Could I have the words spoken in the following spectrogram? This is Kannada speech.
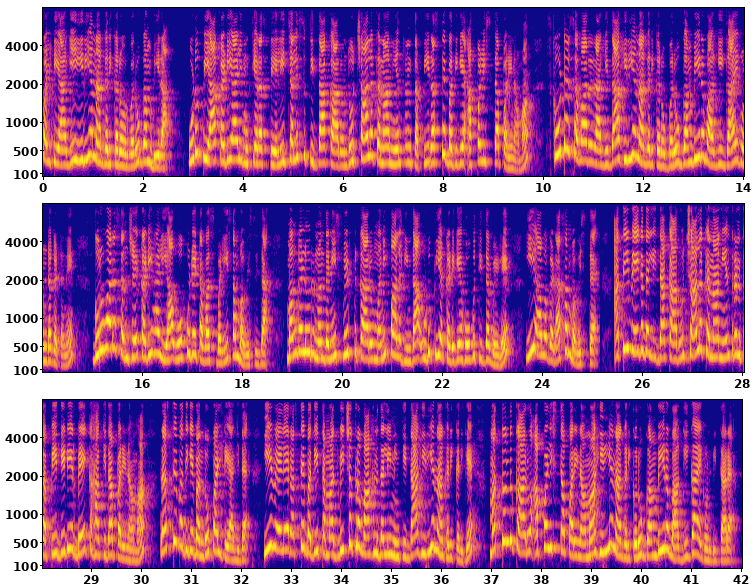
ಪಲ್ಟಿಯಾಗಿ ಹಿರಿಯ ನಾಗರಿಕರೋರ್ವರು ಗಂಭೀರ. ಉಡುಪಿಯ ಕಡಿಯಾಳಿ ಮುಖ್ಯ ರಸ್ತೆಯಲ್ಲಿ ಚಲಿಸುತ್ತಿದ್ದ ಕಾರೊಂದು ಚಾಲಕನ ನಿಯಂತ್ರಣ ತಪ್ಪಿ ರಸ್ತೆ ಬದಿಗೆ ಅಪ್ಪಳಿಸಿದ ಪರಿಣಾಮ. ಸ್ಕೂಟರ್ ಸವಾರರಾಗಿದ್ದ ಹಿರಿಯ ನಾಗರಿಕರೊಬ್ಬರು ಗಂಭೀರವಾಗಿ ಗಾಯಗೊಂಡ ಘಟನೆ ಗುರುವಾರ ಸಂಜೆ ಕಡಿಹಾಳಿಯ ಓಕುಡೆ ಟವರ್ಸ್ ಬಳಿ ಸಂಭವಿಸಿದೆ. ಮಂಗಳೂರು ನೋಂದಣಿ ಸ್ವಿಫ್ಟ್ ಕಾರು ಮಣಿಪಾಲದಿಂದ ಉಡುಪಿಯ ಕಡೆಗೆ ಹೋಗುತ್ತಿದ್ದ ವೇಳೆ ಈ ಅವಘಡ ಸಂಭವಿಸಿದೆ. ಅತಿ ವೇಗದಲ್ಲಿದ್ದ ಕಾರು ಚಾಲಕನ ನಿಯಂತ್ರಣ ತಪ್ಪಿ ದಿಢೀರ್ ಬ್ರೇಕ್ ಹಾಕಿದ ಪರಿಣಾಮ ರಸ್ತೆ ಬದಿಗೆ ಬಂದು ಪಲ್ಟಿಯಾಗಿದೆ. ಈ ವೇಳೆ ರಸ್ತೆ ಬದಿ ತಮ್ಮ ದ್ವಿಚಕ್ರ ವಾಹನದಲ್ಲಿ ನಿಂತಿದ್ದ ಹಿರಿಯ ನಾಗರಿಕರಿಗೆ ಮತ್ತೊಂದು ಕಾರು ಅಪ್ಪಳಿಸಿದ ಪರಿಣಾಮ ಹಿರಿಯ ನಾಗರಿಕರು ಗಂಭೀರವಾಗಿ ಗಾಯಗೊಂಡಿದ್ದಾರೆ.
